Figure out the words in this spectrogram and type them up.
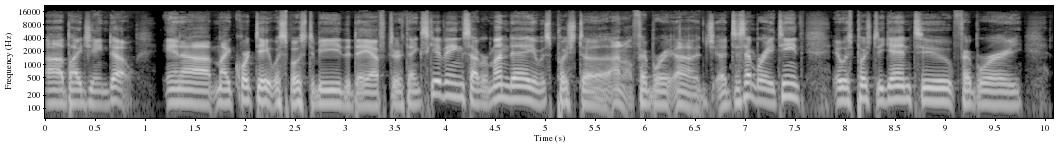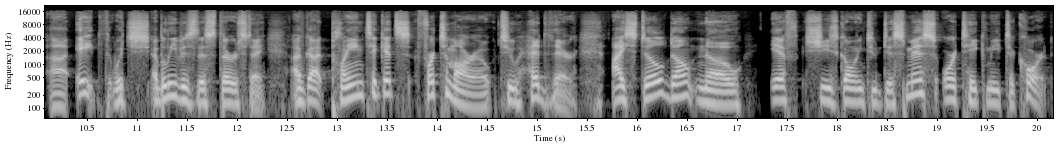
uh, by Jane Doe. And uh, my court date was supposed to be the day after Thanksgiving, Cyber Monday. It was pushed to, I don't know, February, uh, uh December 18th. It was pushed again to February 8th, uh, which I believe is this Thursday. I've got plane tickets for tomorrow to head there. I still don't know if she's going to dismiss or take me to court.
